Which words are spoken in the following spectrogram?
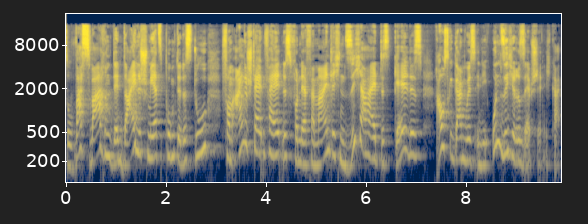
So, was waren denn deine Schmerzpunkte, dass du vom Angestelltenverhältnis, von der vermeintlichen Sicherheit des Geldes rausgegangen bist in die unsichere Selbstständigkeit?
